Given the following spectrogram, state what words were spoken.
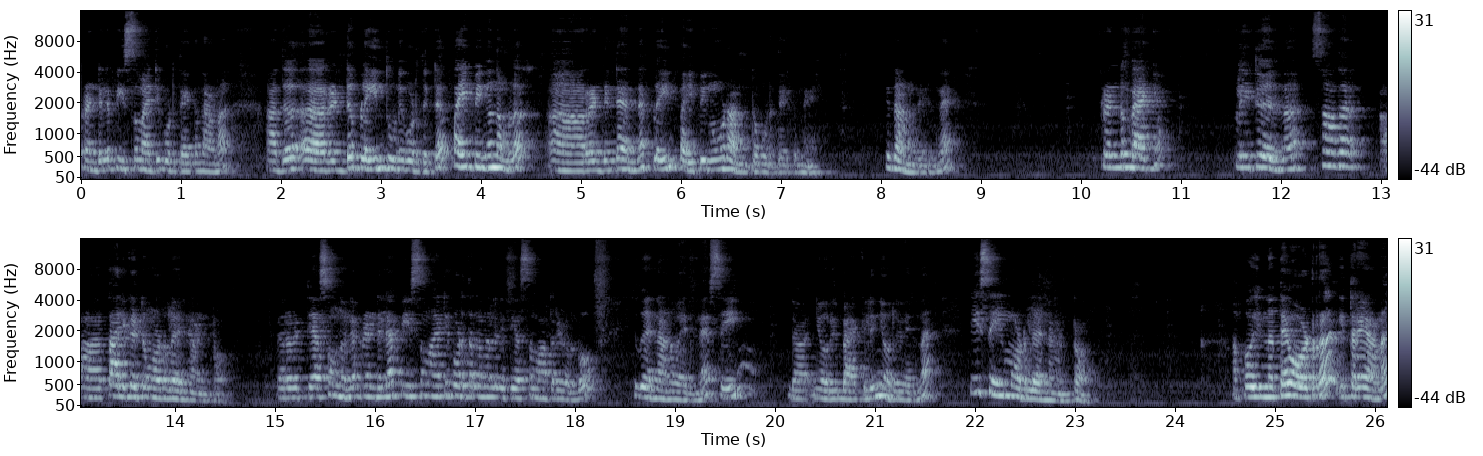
ഫ്രണ്ടിലെ പീസ് മാറ്റി കൊടുത്തേക്കുന്നതാണ്. അത് റെഡ് പ്ലെയിൻ തുണി കൊടുത്തിട്ട് പൈപ്പിങ്ങും നമ്മൾ റെഡിന്റെ തന്നെ പ്ലെയിൻ പൈപ്പിങ്ങും കൂടാണ് കേട്ടോ കൊടുത്തേക്കുന്നത് ഇതാണ് വരുന്നത് ഫ്രണ്ടും ബാക്കും പ്ലേറ്റ് വരുന്ന സാധാ താലിക്കെട്ട് മോഡൽ തന്നെയാണ് കേട്ടോ വേറെ വ്യത്യാസമൊന്നുമില്ല. ഫ്രണ്ടിലെ പീസ് മാറ്റി കൊടുത്തിട്ടുള്ള വ്യത്യാസം മാത്രമേ ഉള്ളൂ. ഇത് തന്നെയാണ് വരുന്നത് സെയിം ഞൊറി ബാക്കിൽ ഞൊറി വരുന്ന ഈ സെയിം മോഡൽ തന്നെയാണ് കേട്ടോ അപ്പോൾ ഇന്നത്തെ ഓർഡർ ഇത്രയാണ്.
